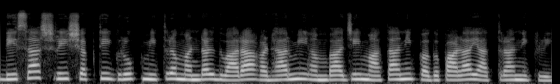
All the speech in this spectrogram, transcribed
ડીસા શ્રી શક્તિ ગ્રુપ મિત્ર મંડળ દ્વારા અઢારમી અંબાજી માતાની પગપાળા યાત્રા નીકળી.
